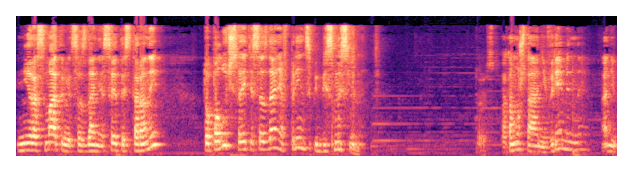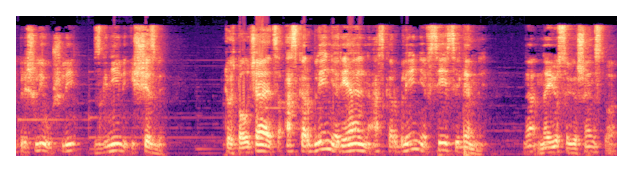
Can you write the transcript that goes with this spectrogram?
не рассматривать создание с этой стороны, то получится эти создания в принципе бессмысленны. То есть, потому что они временные, они пришли, ушли, сгнили, исчезли. То есть получается оскорбление, реально оскорбление всей Вселенной да, на ее совершенство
